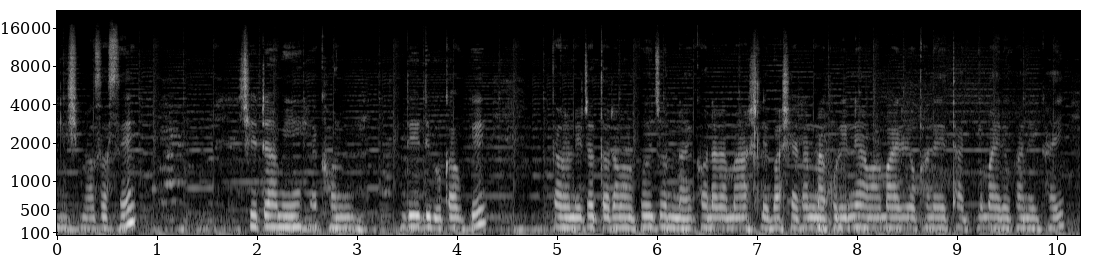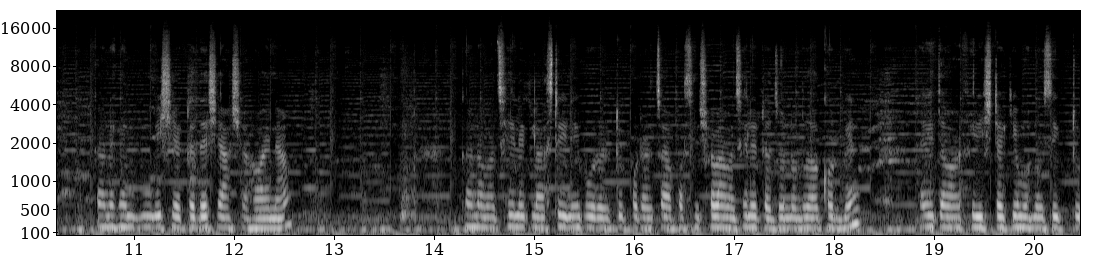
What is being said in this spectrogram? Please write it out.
ইলিশ মাছ আছে। সেটা আমি এখন দিয়ে দিব কাউকে, কারণ এটা তো আর আমার প্রয়োজন না। এখন আর আমি আসলে বাসায় রান্না করি না, আমার মায়ের ওখানে থাকি, মায়ের ওখানে খাই। কারণ এখানে বেশি একটা দেশে আসা হয় না। কারণ আমার ছেলে ক্লাস টেনে পড়ে একটু পড়ার চাপ আছে, সবাই আমার ছেলেটার জন্য দোয়া করবেন। এই তো আমার ফ্রিজটা কেমন হয়েছে একটু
